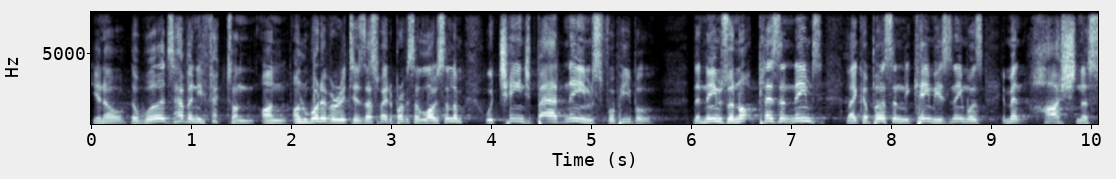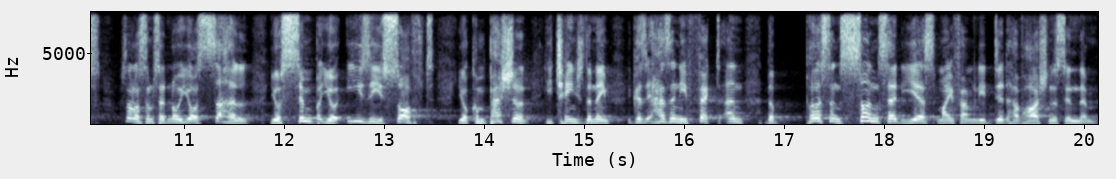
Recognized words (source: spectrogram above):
You know, the words have an effect on, on, on whatever it is. That's why the Prophet ﷺ would change bad names for people. The names were not pleasant names. Like a person came, his name was, it meant harshness. Prophet said, no, you're sahal, you're simple, you're easy, soft, you're compassionate. He changed the name because it has an effect. And the person's son said, yes, my family did have harshness in them.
